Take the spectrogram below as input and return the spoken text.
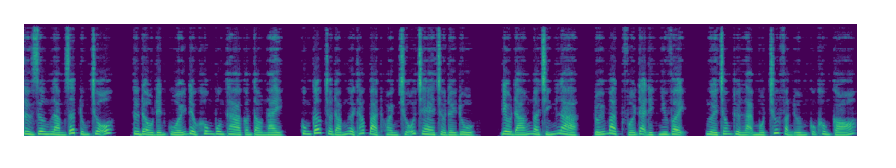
Từ dương làm rất đúng chỗ, từ đầu đến cuối đều không buông tha con tàu này, cung cấp cho đám người thác bạt hoành chỗ che chở đầy đủ. Điều đáng nói chính là, đối mặt với đại địch như vậy, người trong thuyền lại một chút phản ứng cũng không có,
